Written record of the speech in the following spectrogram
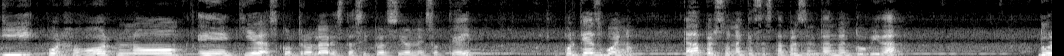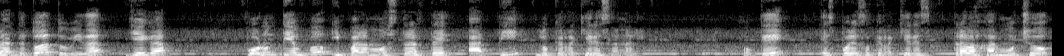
y por favor no eh, quieras controlar estas situaciones, ¿ok? Porque es bueno. Cada persona que se está presentando en tu vida, durante toda tu vida, llega por un tiempo y para mostrarte a ti lo que requieres sanar. ¿Ok? Es por eso que requieres trabajar mucho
